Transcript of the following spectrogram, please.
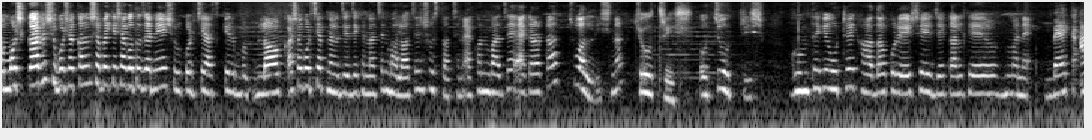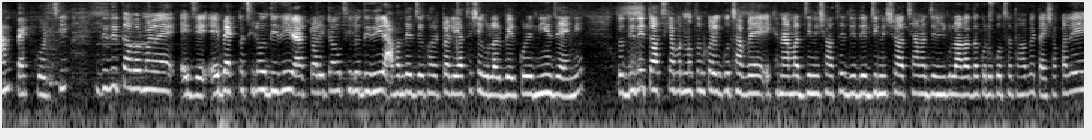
নমস্কার শুভ সকাল। সবাইকে স্বাগত জানিয়ে শুরু করছি আজকের ব্লগ আশা করছি আপনারা যে যেখানে আছেন ভালো আছেন সুস্থ আছেন। এখন বাজে এগারোটা চুয়াল্লিশ না? চৌত্রিশ। ও চৌত্রিশ। ঘুম থেকে উঠে খাওয়া দাওয়া করে এসে যে কালকে মানে ব্যাগ আনপ্যাক করছি। দিদি তো আবার মানে এই যে এই ব্যাগটা ছিল দিদির আর ট্রলিটাও ছিল দিদির। আমাদের যে ঘরে ট্রলি আছে সেগুলো আর বের করে নিয়ে যায়নি। তো দিদি তো আজকে আবার নতুন করে গুছাবে এখানে আমার জিনিসও আছে দিদির জিনিসও আছে আমার জিনিসগুলো আলাদা করে গোছাতে হবে তাই সকালেই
